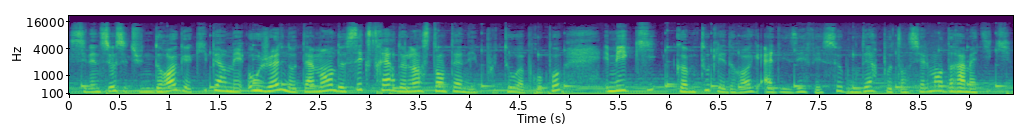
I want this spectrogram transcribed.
Silencio, c'est une drogue qui permet aux jeunes notamment de s'extraire de l'instantané, plutôt à propos, mais qui, comme toutes les drogues, a des effets secondaires potentiellement dramatiques.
